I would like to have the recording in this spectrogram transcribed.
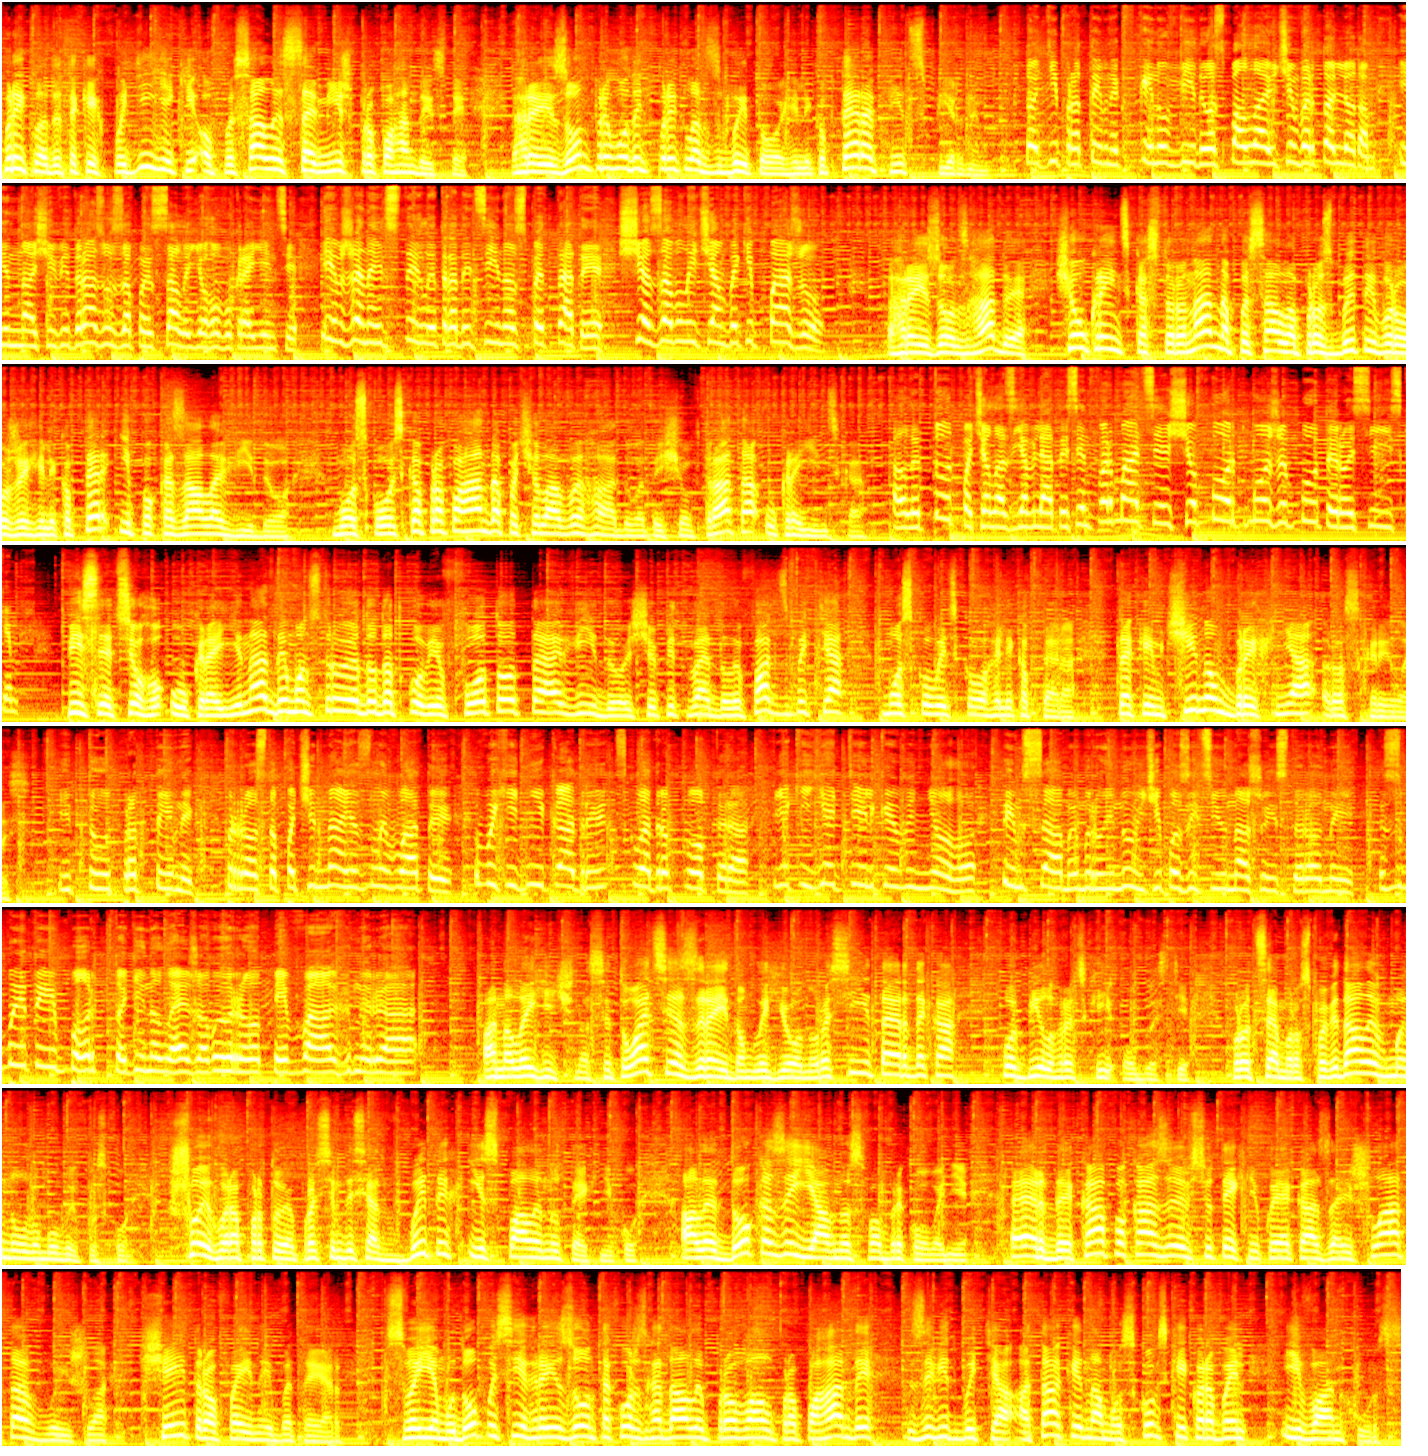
Приклади таких подій, які описали самі ж пропагандисти. Грейзон приводить приклад збитого гелікоптера під спірним. Тоді противник вкинув відео з палаючим вертольотом, і наші відразу записали його в українці. І вже не встигли традиційно спитати, що за обличчям в екіпажу. Грейзон згадує, що українська сторона написала про збитий ворожий гелікоптер і показала відео. Московська пропаганда почала вигадувати, що втрата українська. Але тут почала з'являтися інформація, що борт може бути російським. Після цього Україна демонструє додаткові фото та відео, що підтвердили факт збиття московицького гелікоптера. Таким чином брехня розкрилась. І тут противник просто починає зливати вихідні кадри з квадрокоптера, які є тільки в нього, тим самим руйнуючи позицію нашої сторони. Збитий борт тоді належав групі Вагнера. Аналогічна ситуація з рейдом Легіону Росії та РДК по Білгородській області. Про це ми розповідали в минулому випуску. Шойгу рапортує про 70 вбитих і спалену техніку, але докази явно сфабриковані. РДК показує всю техніку, яка зайшла та вийшла, ще й трофейний БТР. В своєму дописі Грейзон також згадали провал пропаганди з відбиття атаки на московський корабель Іван Хурс.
